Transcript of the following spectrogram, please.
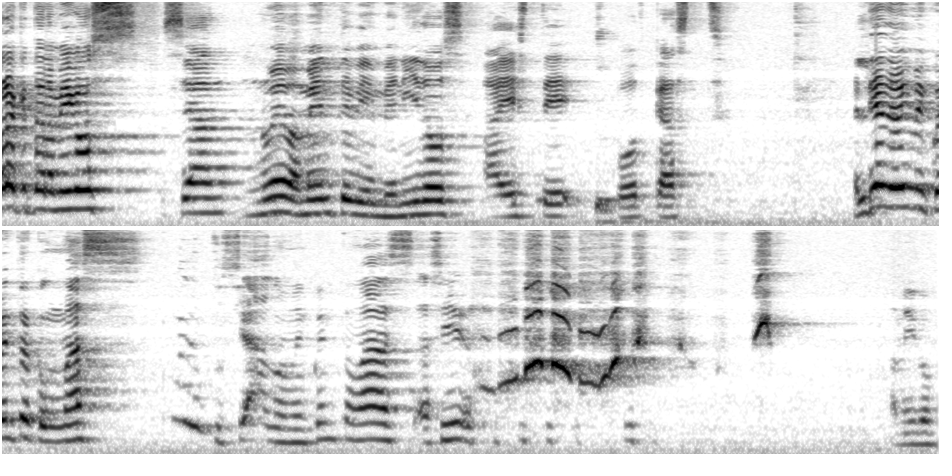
Hola, ¿qué tal amigos? Sean nuevamente bienvenidos a este podcast. El día de hoy me encuentro con más, más entusiasmo, me encuentro más así. Amigo,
